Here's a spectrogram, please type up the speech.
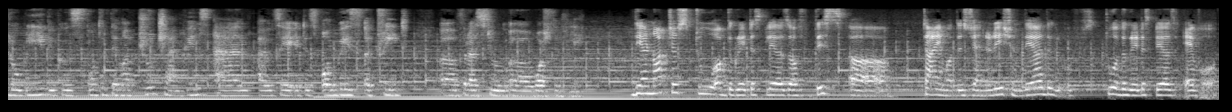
globally because both of them are true champions, and I would say it is always a treat uh, for us to uh, watch them play. They are not just two of the greatest players of this uh, time or this generation, they are the two of the greatest players ever.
